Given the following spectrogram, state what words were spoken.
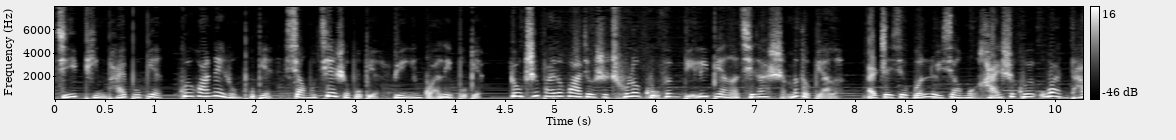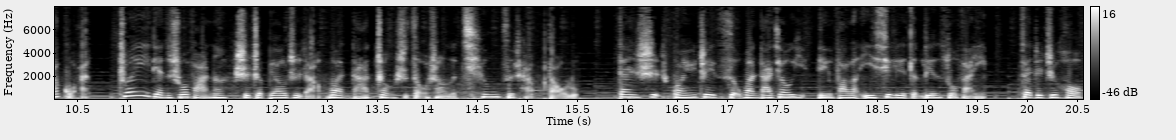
即品牌不变、规划内容不变、项目建设不变、运营管理不变。用直白的话就是，除了股份比例变了，其他什么都变了。而这些文旅项目还是归万达管。专业点的说法呢，是这标志着万达正式走上了轻资产道路。但是，关于这次万达交易，引发了一系列的连锁反应。在这之后，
